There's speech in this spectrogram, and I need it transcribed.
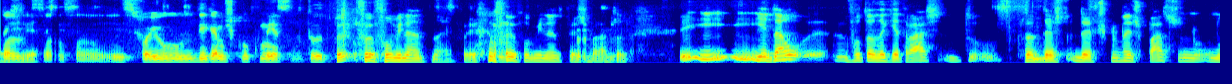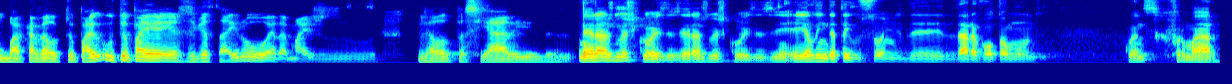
Sim, sim, sim. Isso foi o, digamos que o começo de tudo. Foi, foi fulminante, não é? Foi, foi fulminante para disparar tudo. E, e, e, então, voltando aqui atrás, tu, portanto, destes, destes primeiros passos no, no barco à vela com o teu pai, o teu pai é regateiro ou era mais de vela de passear? E de... Era as duas coisas, era as duas coisas. Ele ainda tem o sonho de, de dar a volta ao mundo. Quando se reformar,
